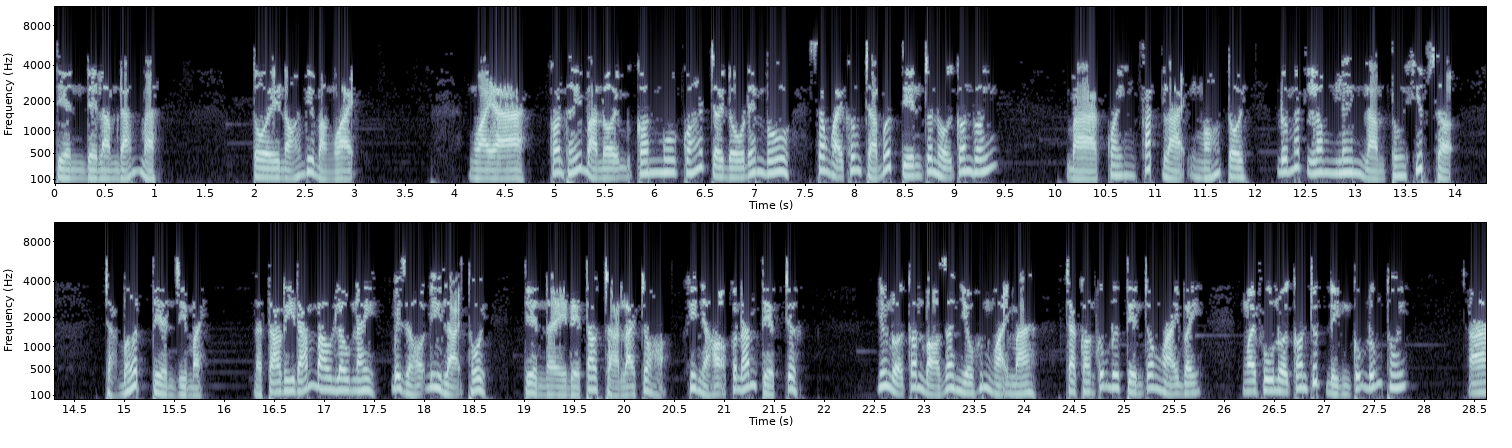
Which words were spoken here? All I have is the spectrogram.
tiền để làm đám mà. Tôi nói với bà ngoại, Ngoại à, con thấy bà nội con mua quá trời đồ đem vô, sao ngoại không trả bớt tiền cho nội con với? Bà quanh phát lại ngó tôi, đôi mắt long lên làm tôi khiếp sợ. Trả bớt tiền gì mày? Là tao đi đám bao lâu nay, bây giờ họ đi lại thôi. Tiền này để tao trả lại cho họ, khi nhà họ có đám tiệc chứ. Nhưng nội con bỏ ra nhiều hơn ngoại mà, cha con cũng đưa tiền cho ngoại vậy. Ngoại phụ nội con chút đỉnh cũng đúng thôi. À,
